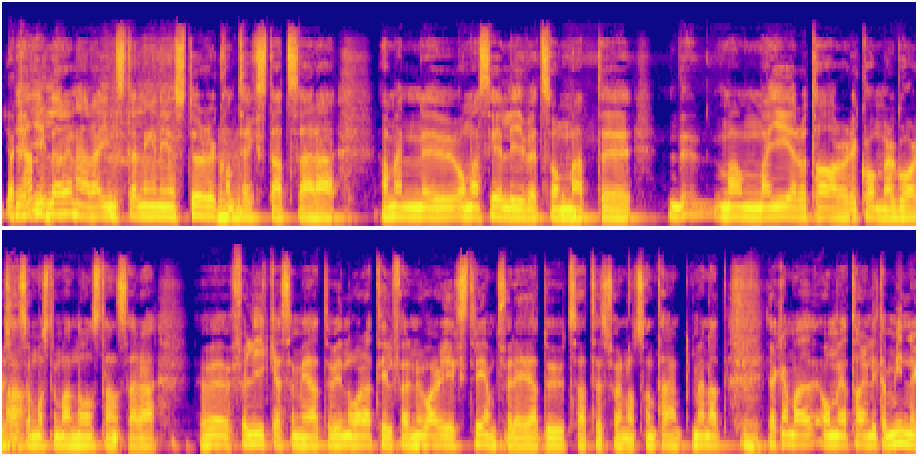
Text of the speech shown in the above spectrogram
Jag, jag gillar inte. den här inställningen i en större mm. kontext. att så här, ja, men, Om man ser livet som att eh, man, man ger och tar och det kommer och går. Så, ja. så måste man någonstans så här, förlika sig med att vid några tillfällen, nu var det ju extremt för dig att du utsattes för något sånt här. Men att mm. jag kan bara, om jag tar en lite mindre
